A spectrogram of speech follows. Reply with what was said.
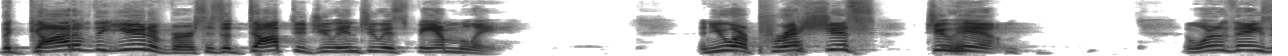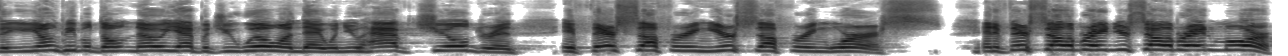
The God of the universe has adopted you into his family, and you are precious to him. And one of the things that you young people don't know yet, but you will one day when you have children, if they're suffering, you're suffering worse. And if they're celebrating, you're celebrating more.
